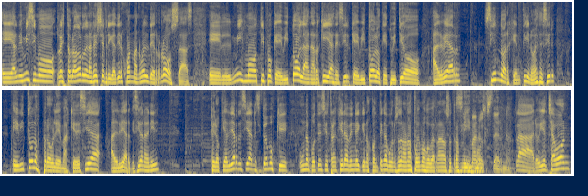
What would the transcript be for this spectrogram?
eh, al mismísimo restaurador de las leyes, brigadier Juan Manuel de Rosas, el mismo tipo que evitó la anarquía, es decir, que evitó lo que tuiteó Alvear, siendo argentino, es decir, evitó los problemas que decía Alvear que se iban a venir, pero que Alvear decía, necesitamos que una potencia extranjera venga y que nos contenga porque nosotros no nos podemos gobernar nosotros Sin mismos. mano externa. Claro, y el chabón,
